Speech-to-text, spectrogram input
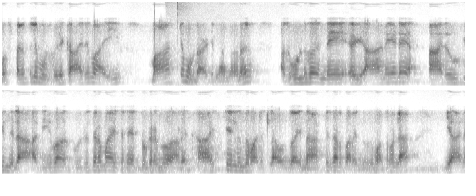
മസ്തകത്തിലെ മുറിവിന് കാര്യമായി മാറ്റം ഉണ്ടായിട്ടില്ല എന്നാണ് അതുകൊണ്ട് തന്നെ ആനയുടെ ആരോഗ്യനില അതീവ ഗുരുതരമായി തന്നെ തുടരുന്നതാണ്. കാഴ്ചയിൽ നിന്ന് മനസ്സിലാവുന്നതായി നാട്ടുകാർ പറയുന്നത് മാത്രമല്ല ഈ ആന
